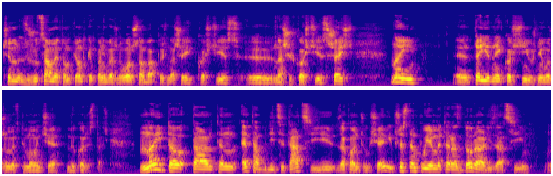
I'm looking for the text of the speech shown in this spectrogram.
czym zrzucamy tą piątkę, ponieważ no, łączna wartość naszej kości jest, naszych kości jest 6. No i E, tej jednej kości już nie możemy w tym momencie wykorzystać. No i to, ta, ten etap licytacji zakończył się i przystępujemy teraz do realizacji e,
